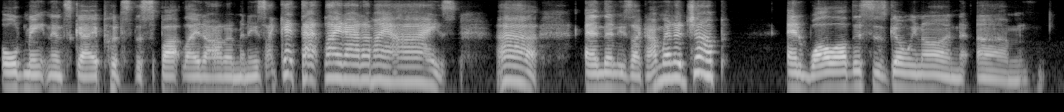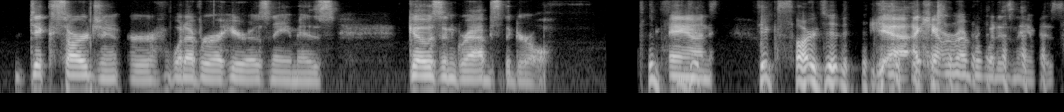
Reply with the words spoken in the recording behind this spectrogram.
old maintenance guy puts the spotlight on him and he's like get that light out of my eyes. Ah and then he's like I'm going to jump and while all this is going on, um, Dick Sargent or whatever our hero's name is goes and grabs the girl. And Dick Sargent. yeah, I can't remember what his name is.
